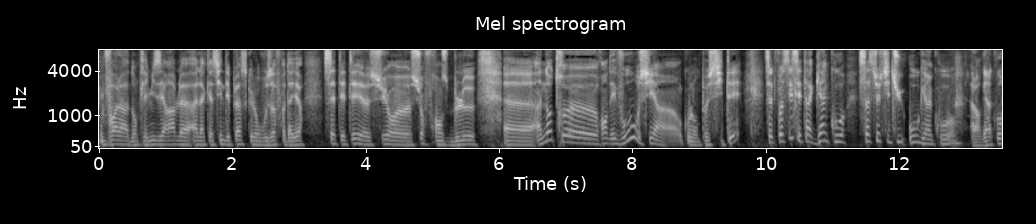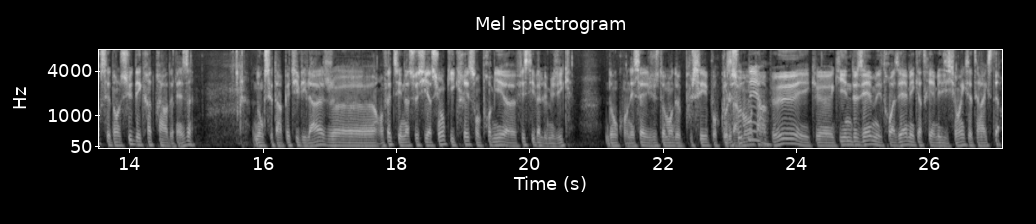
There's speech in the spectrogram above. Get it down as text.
Voilà, donc Les Misérables à la Cassine, des places que l'on vous offre d'ailleurs cet été sur sur France Bleu. Un autre rendez-vous aussi hein, que l'on peut citer. Cette fois-ci, c'est à Guincourt. Ça se situe où Guincourt? Alors Guincourt, c'est dans le sud des Crêtes Préardennaises. Donc c'est un petit village. euh, en fait, c'est une association qui crée son premier euh, festival de musique. Donc on essaye justement de pousser pour que ça monte un peu et que qu'il y ait une deuxième, et troisième et quatrième édition, etc., etc.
